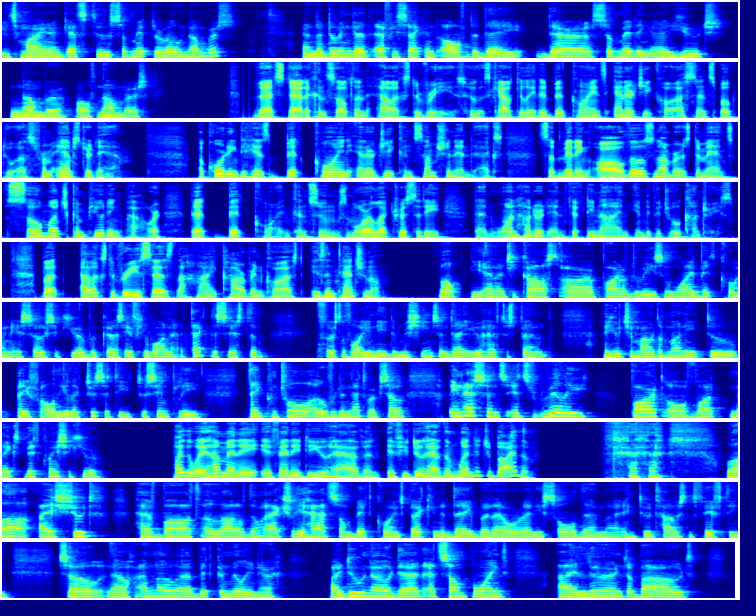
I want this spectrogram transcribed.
Each miner gets to submit their own numbers, and they're doing that every second of the day. They're submitting a huge number of numbers. That's data consultant Alex de Vries, who has calculated Bitcoin's energy costs and spoke to us from Amsterdam. According to his Bitcoin Energy Consumption Index, submitting all those numbers demands so much computing power that Bitcoin consumes more electricity than 159 individual countries. But Alex DeVries says the high carbon cost is intentional. Well, the energy costs are part of the reason why Bitcoin is so secure because if you want to attack the system, first of all, you need the machines, and then you have to spend a huge amount of money to pay for all the electricity to simply take control over the network. So, in essence, it's really part of what makes Bitcoin secure. By the way, how many, if any, do you have? And if you do have them, when did you buy them? well, I should have bought a lot of them. I actually had some Bitcoins back in the day, but I already sold them uh, in 2015. So, no, I'm no uh, Bitcoin millionaire. I do know that at some point I learned about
